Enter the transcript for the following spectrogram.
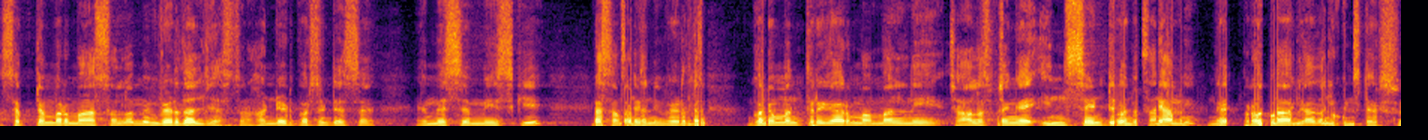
సెప్టెంబర్ మాసంలో మేము విడుదల చేస్తాం హండ్రెడ్ పర్సెంట్ ఎంఎస్ఎంఈస్కి విడుదల. గృహమంత్రి గారు మమ్మల్ని చాలా స్పష్టంగా ఇన్సెంటివ్ ఇన్వెస్టర్స్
